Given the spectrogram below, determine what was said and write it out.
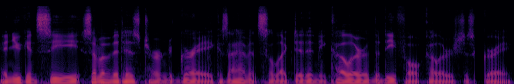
and you can see some of it has turned gray because i haven't selected any color. The default color is just gray.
